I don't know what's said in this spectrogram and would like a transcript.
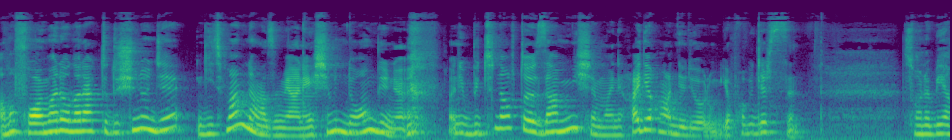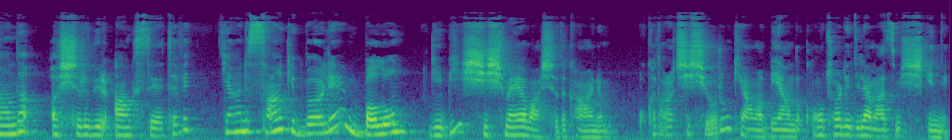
Ama formal olarak da düşününce gitmem lazım yani eşimin doğum günü. hani bütün hafta özenmişim hani hadi hallediyorum yapabilirsin. Sonra bir anda aşırı bir anksiyete ve yani sanki böyle balon gibi şişmeye başladı karnım. O kadar şişiyorum ki ama bir anda kontrol edilemez bir şişkinlik.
